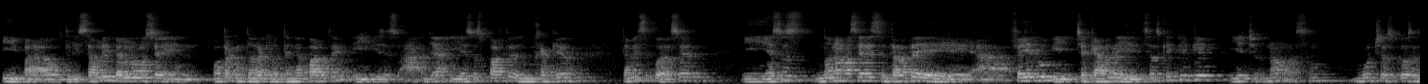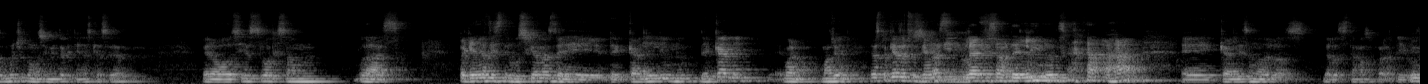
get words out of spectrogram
y para utilizarlo y verlo, no sé, en otra computadora que lo tenga aparte y dices, ah, ya, y eso es parte de un hackeo. También se puede hacer. Y eso es, no nada más es entrarte a Facebook y checarlo y ¿sabes qué? Clic, clic y hecho. No, son muchas cosas, mucho conocimiento que tienes que hacer. Pero sí es lo que son las pequeñas distribuciones de, de Kali, de Kali, bueno, más bien, las pequeñas distribuciones que son de Linux. Ajá eh, Kali es uno de los, de los sistemas operativos.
